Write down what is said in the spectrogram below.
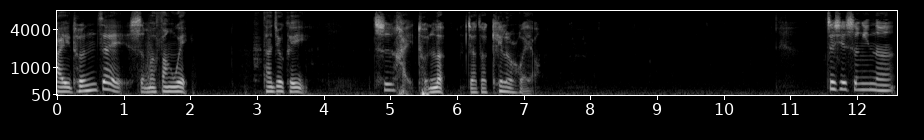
海豚在什么方位，它就可以吃海豚了，叫做 killer whale。这些声音呢，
